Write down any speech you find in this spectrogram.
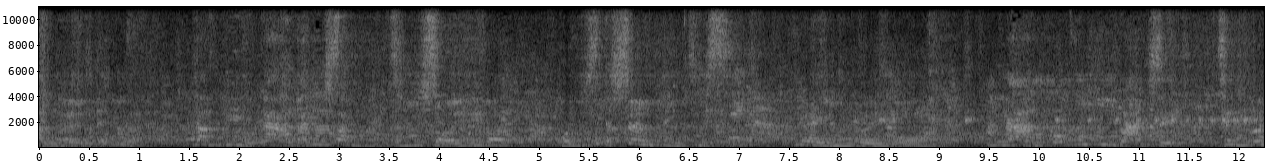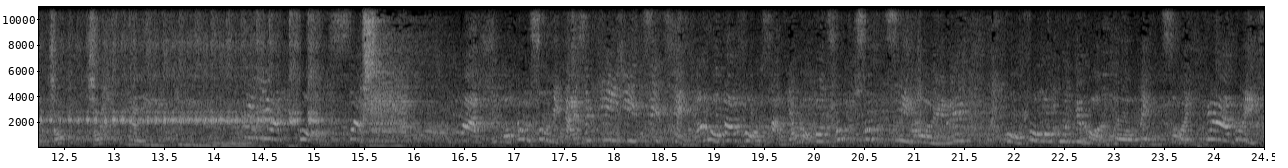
恨香凝，因於交底心如止水噃，何以识得相见之時，面對我難講依依難捨，情淚足足依依。菩，事我今生未解得依依之情啊！何解婆神有我個濛心之淚呢？何故我半來和平在，家都未曾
